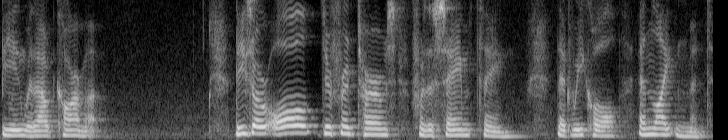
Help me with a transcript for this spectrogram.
being without karma. These are all different terms for the same thing that we call enlightenment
